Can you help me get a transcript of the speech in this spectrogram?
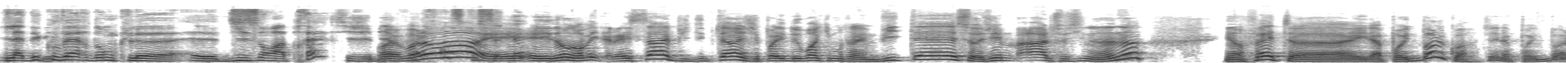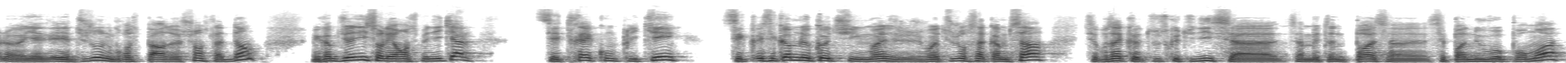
Il l'a découvert donc le euh, dix ans après, si j'ai bien compris. Voilà, voilà. Et, donc en fait, il avait ça, et puis il dit putain, j'ai pas les deux bras qui montent à la même vitesse, j'ai mal, ceci, nanana. Et en fait, euh, il a pas eu de bol, quoi. Tu sais, il a pas eu de bol. Il y, a, il y a toujours une grosse part de chance là-dedans. Mais comme tu as dit sur l'errance médicale, c'est très compliqué. C'est c'est comme le coaching. Moi, je, vois toujours ça comme ça. C'est pour ça que tout ce que tu dis, ça ça m'étonne pas. Ça c'est pas nouveau pour moi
